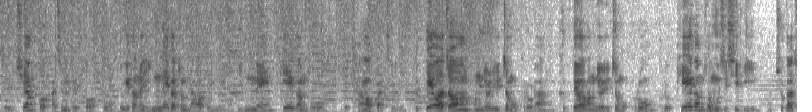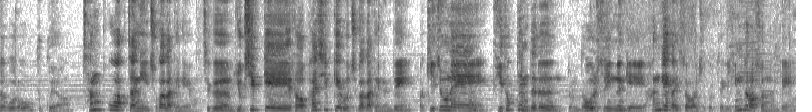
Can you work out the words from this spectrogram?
이제 취향껏 가시면 될 것 같고 여기서는 인내가 좀 나와 보이네요. 인내, 피해 감소, 그리고 방어까지 극대화 저항 확률 1.5%랑 극대화 확률 1.5% 그리고 피해 감소 무시 12 어, 추가적으로 붙고요. 창고 확장이 추가가 되네요. 지금 60개에서 80개로 추가가 되는데 어, 기존에 귀속템들은 좀 넣을 수 있는 게 한계가 있어가지고 되게 힘들었었는데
